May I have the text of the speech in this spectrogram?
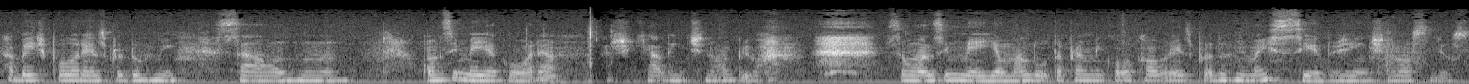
Acabei de pôr o Lourenço pra dormir. São 11h30 agora. Acho que a lente não abriu. São 11h30. É uma luta pra mim colocar o Lourenço pra dormir mais cedo, gente. Nossa, Deus.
